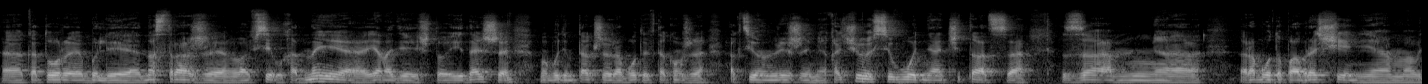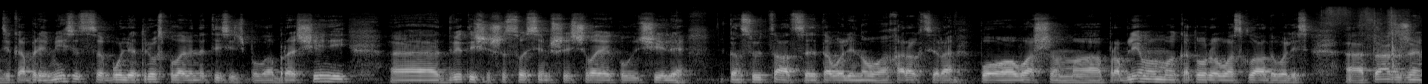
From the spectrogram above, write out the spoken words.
которые были на страже во все выходные. Я надеюсь, что и дальше мы будем также работать в таком же активном режиме. Хочу сегодня отчитаться за э, работу по обращениям в декабре месяце. Более трех с половиной тысяч было обращений. 2676 э, человек получили консультации того или иного характера по вашим э, проблемам, которые у вас складывались. А также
